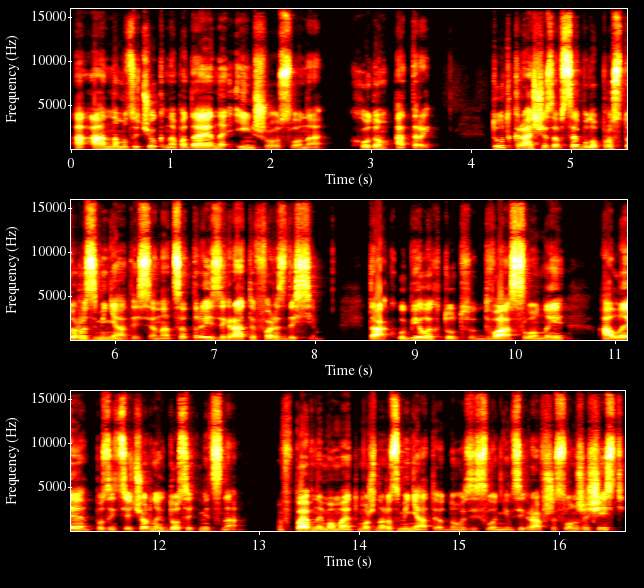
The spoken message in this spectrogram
а Анна Музичук нападає на іншого слона ходом А3. Тут краще за все було просто розмінятися на С3 і зіграти ферзь d7. Так, у білих тут два слони, але позиція чорних досить міцна. В певний момент можна розміняти одного зі слонів, зігравши слон G6.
